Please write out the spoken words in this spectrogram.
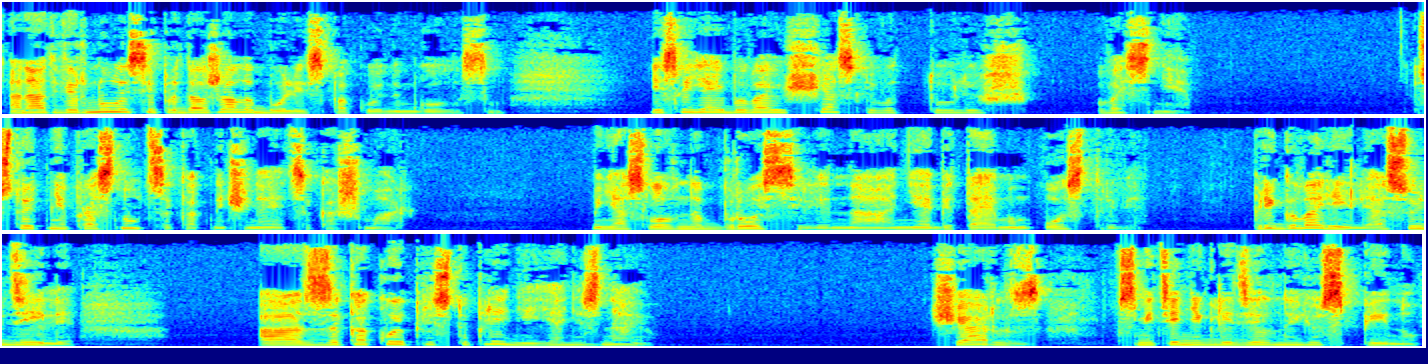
Она отвернулась и продолжала более спокойным голосом. «Если я и бываю счастлива, то лишь во сне. Стоит мне проснуться, как начинается кошмар. Меня словно бросили на необитаемом острове, приговорили, осудили, а за какое преступление, я не знаю». Чарльз в смятении глядел на ее спину.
